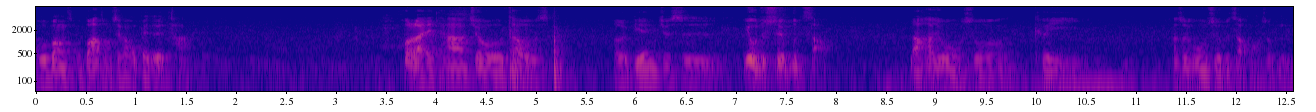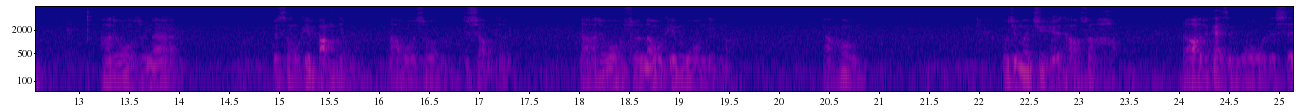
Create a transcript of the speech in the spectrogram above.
我帮我不知道怎么睡，但我背对着他。后来他就在我耳边，就是因为我就睡不着。然后他就问我说：“可以？”他说：“问我睡不着吗？”我说：“嗯。”然后就问我说：“那有什么可以帮你吗？”然后我说：“不晓得。”然后他就问我说：“那我可以摸你吗？”然后我就没有拒绝他，我说：“好。”然后就开始摸我的身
